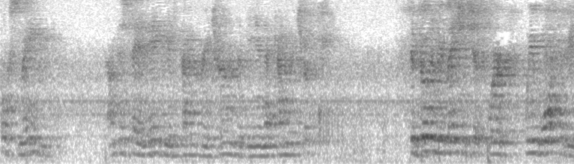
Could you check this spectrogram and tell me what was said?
Folks, maybe, I'm just saying, maybe it's time to return to be in that kind of a church. To build relationships where we want to be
